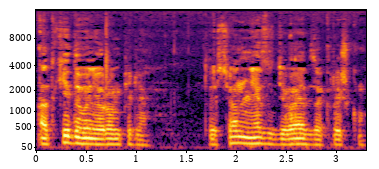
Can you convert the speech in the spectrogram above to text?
откидыванию румпеля. То есть он не задевает за крышку.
